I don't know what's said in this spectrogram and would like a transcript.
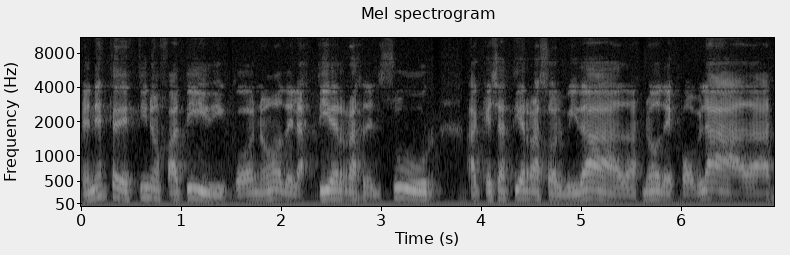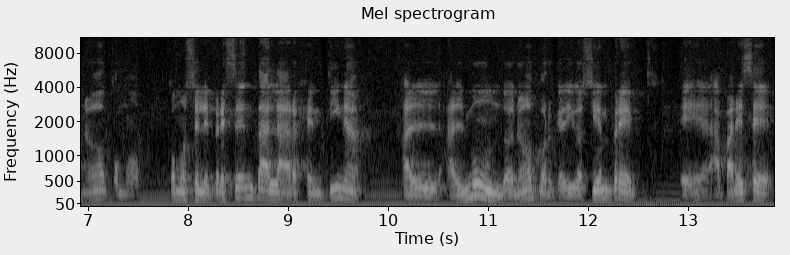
en este destino fatídico, ¿no? De las tierras del sur, aquellas tierras olvidadas, ¿no? Despobladas, ¿no? Como, como se le presenta a la Argentina al, al mundo, ¿no? Porque digo, siempre eh, aparece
